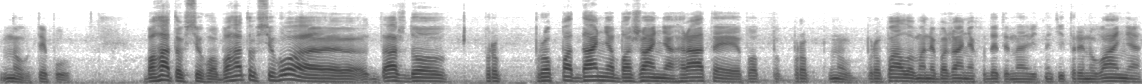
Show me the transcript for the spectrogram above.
Ну, типу, багато всього. Багато всього, е, аж до про- пропадання бажання грати. по- про- ну, пропало в мене бажання ходити навіть на ті тренування,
